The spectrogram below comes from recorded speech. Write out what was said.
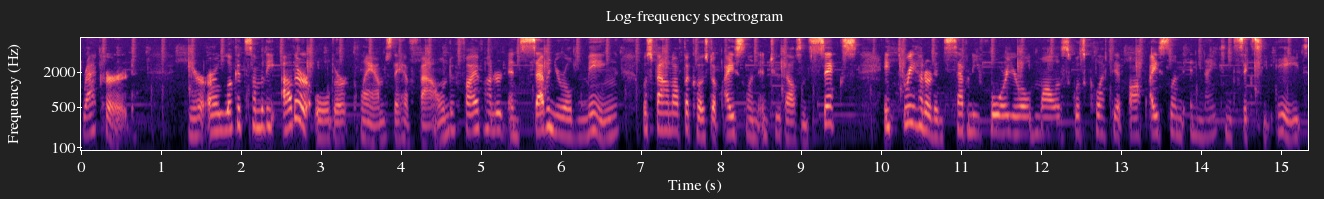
record. Here are a look at some of the other older clams they have found. 507 year old Ming was found off the coast of Iceland in 2006. A 374 year old mollusk was collected off Iceland in 1968.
